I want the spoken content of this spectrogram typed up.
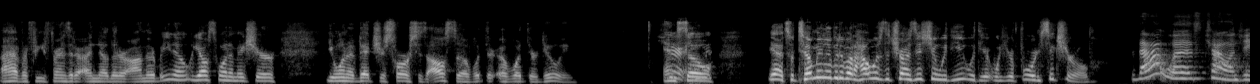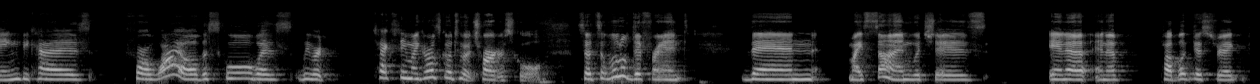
I have a few friends that are, I know that are on there, but you know, you also want to make sure you want to vet your sources also of what they're of what they're doing. Sure. And so, yeah. So tell me a little bit about how was the transition with you with your with your four and six year old. That was challenging because for a while the school was we were texting. My girls go to a charter school, so it's a little different than my son, which is in a in a public district.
